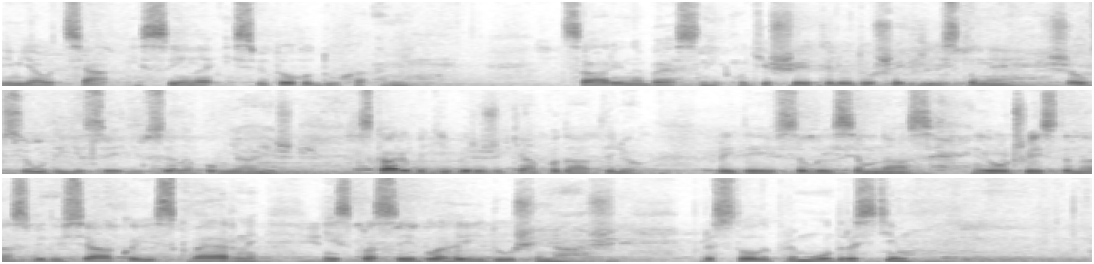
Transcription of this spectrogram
В ім'я Отця і Сина, і Святого Духа. Амінь. Царю Небесний, утішителю душі істини, що всюди єси і все наповняєш, скарби дібері життя подателю, прийди і вселися в нас, і очисти нас від усякої скверни, і спаси благої душі наші. Престоли премудрості,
